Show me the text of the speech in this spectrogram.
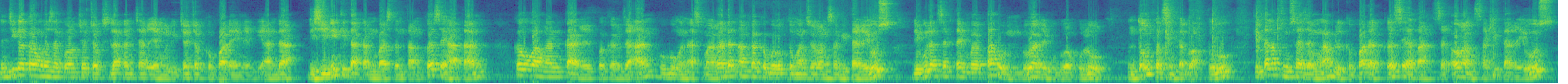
Dan jika kamu merasa kurang cocok, silahkan cari yang lebih cocok kepada energi Anda. Di sini kita akan bahas tentang kesehatan, keuangan, karir, pekerjaan, hubungan asmara, dan angka keberuntungan seorang Sagittarius di bulan September tahun 2020. Untuk persingkat waktu, kita langsung saja mengambil kepada kesehatan seorang Sagittarius.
